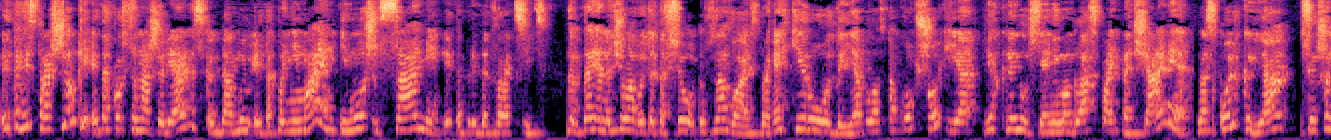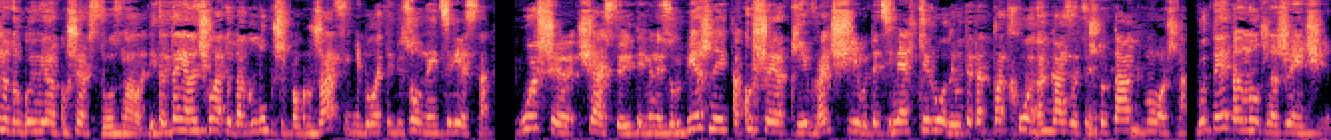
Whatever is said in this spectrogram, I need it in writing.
Это не страшилки, это просто наша реальность, когда мы это понимаем и можем сами это предотвратить. Когда я начала вот это все узнавать про мягкие роды, я была в таком шоке, я, я клянусь, я не могла спать ночами, насколько я совершенно другой мир акушерства узнала. И когда я начала туда глубже погружаться, мне было это безумно интересно большей частью это именно зарубежные акушерки, врачи, вот эти мягкие роды, вот этот подход, оказывается, что так можно. Вот это нужно женщине.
